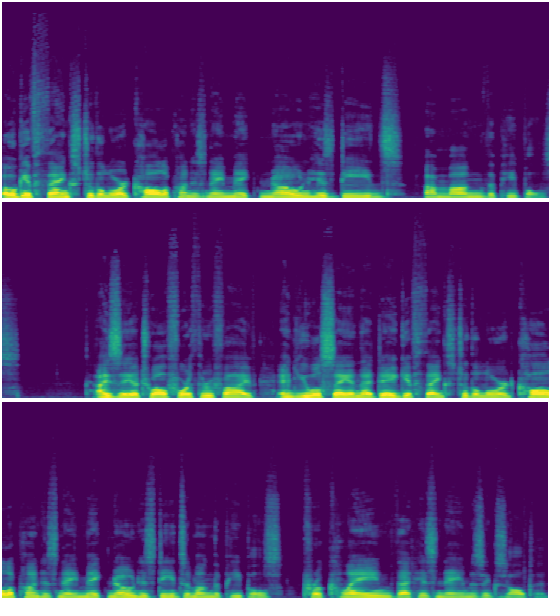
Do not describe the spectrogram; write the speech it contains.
"Oh give thanks to the Lord, call upon his name, make known his deeds among the peoples." Isaiah 12, 4 through 5. And you will say in that day, Give thanks to the Lord, call upon his name, make known his deeds among the peoples, proclaim that his name is exalted.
